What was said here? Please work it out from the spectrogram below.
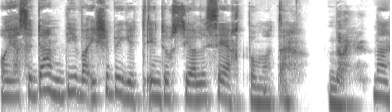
Oh, ja, så den, de var ikke bygget industrialisert, på en måte? Nei. Nei.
